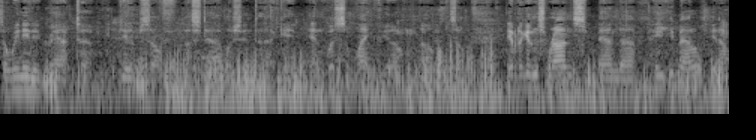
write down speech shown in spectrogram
So we needed Grant to get himself established into that game and with some length, you know. Um, so able to get him some runs, and uh, he, he battled, you know,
